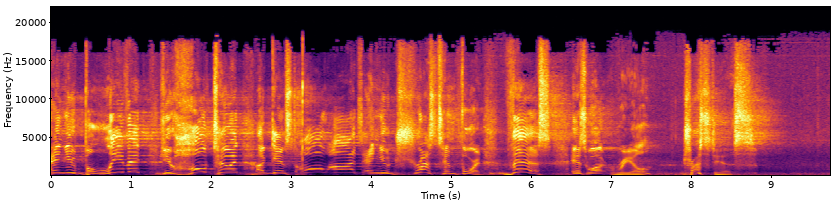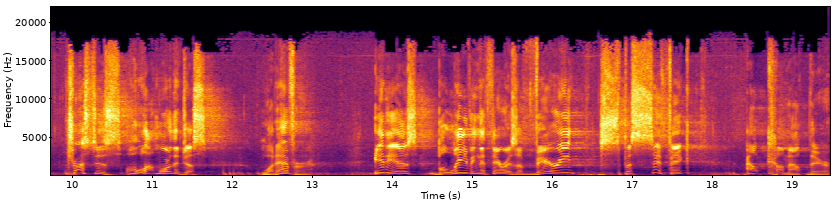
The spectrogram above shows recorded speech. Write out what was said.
And you believe it, you hold to it against all odds, and you trust Him for it. This is what real trust is. Trust is a whole lot more than just whatever. It is believing that there is a very specific outcome out there.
